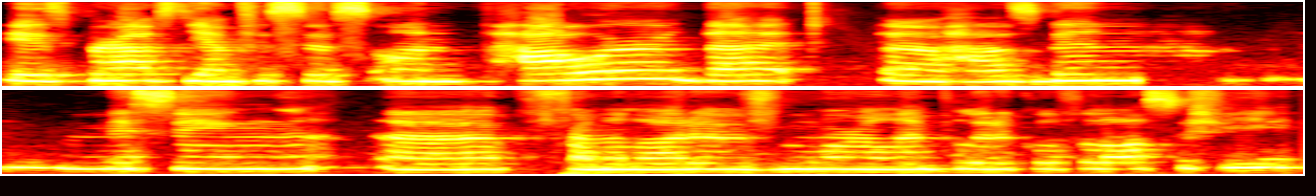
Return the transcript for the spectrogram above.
is perhaps the emphasis on power that uh, has been missing uh, from a lot of moral and political philosophy.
